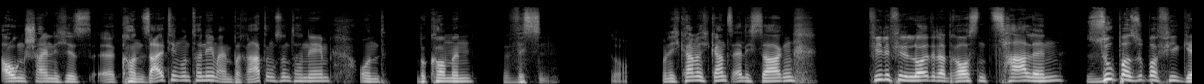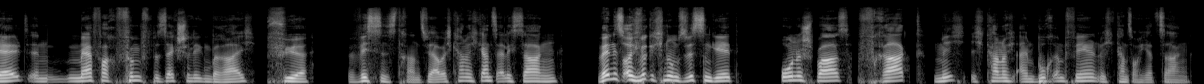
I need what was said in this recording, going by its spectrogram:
augenscheinliches äh, Consulting-Unternehmen, ein Beratungsunternehmen und bekommen Wissen. Und ich kann euch ganz ehrlich sagen, viele, viele Leute da draußen zahlen super, super viel Geld in mehrfach fünf- bis sechsstelligen Bereich für Wissenstransfer. Aber ich kann euch ganz ehrlich sagen, wenn es euch wirklich nur ums Wissen geht, ohne Spaß, fragt mich. Ich kann euch ein Buch empfehlen. Ich kann es auch jetzt sagen.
